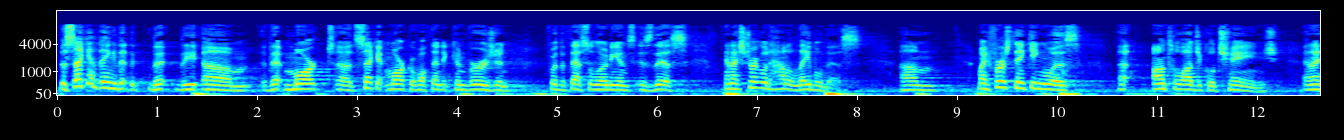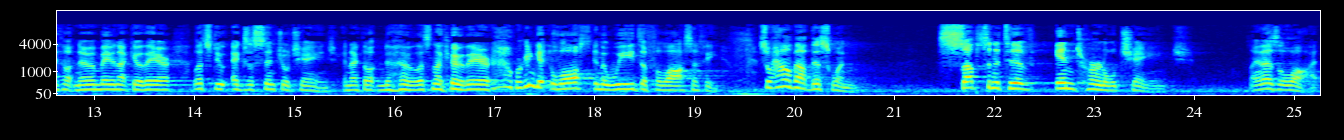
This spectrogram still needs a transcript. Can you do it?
The second thing that the, the, um, that marked uh, second mark of authentic conversion for the Thessalonians is this, and I struggled how to label this. Um, my first thinking was Uh, ontological change. And I thought, no, maybe not go there. Let's do existential change. And I thought, no, let's not go there. We're going to get lost in the weeds of philosophy. So how about this one? substantive internal change. And that's a lot,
